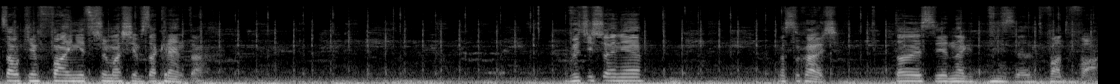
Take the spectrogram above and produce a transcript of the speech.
całkiem fajnie trzyma się w zakrętach. Wyciszenie. No słuchajcie, to jest jednak diesel 2.2.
